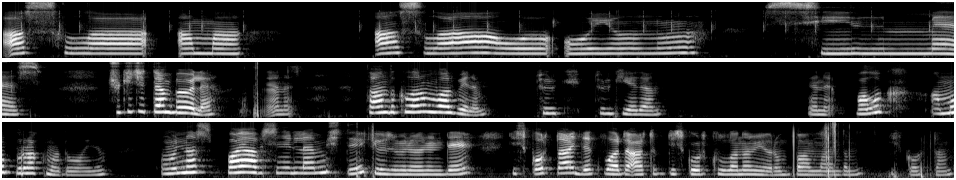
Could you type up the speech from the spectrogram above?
asla ama asla o oyunu silmez. Çünkü cidden böyle. Yani tanıdıklarım var benim. Türk Türkiye'den. Yani balık ama bırakmadı oyunu. Oyuna bayağı bir sinirlenmişti gözümün önünde. Discord'daydık. Bu arada artık Discord kullanamıyorum. Banlandım Discord'dan.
